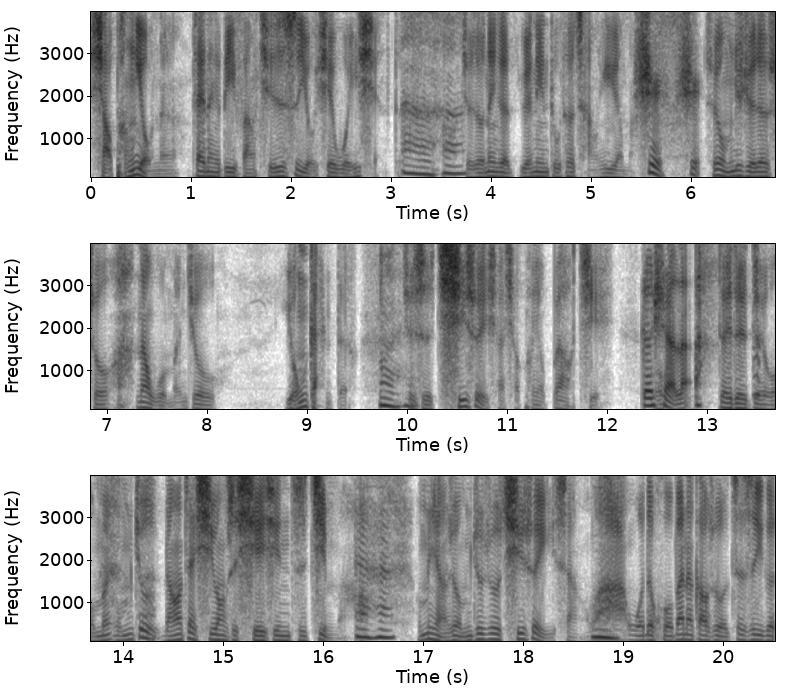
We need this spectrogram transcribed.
小朋友呢，在那个地方其实是有一些危险的，嗯哼，就是说那个园林独特场域嘛，是是，所以我们就觉得说啊，那我们就勇敢的，嗯，就是七岁以下小朋友不要接。割舍了，对对对，我们我们就然后再希望是歇心之境嘛，哈，我们想说我们就说七岁以上，哇，我的伙伴呢告诉我这是一个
